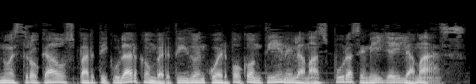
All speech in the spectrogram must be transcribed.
Nuestro caos particular convertido en cuerpo contiene la más pura semilla y la más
